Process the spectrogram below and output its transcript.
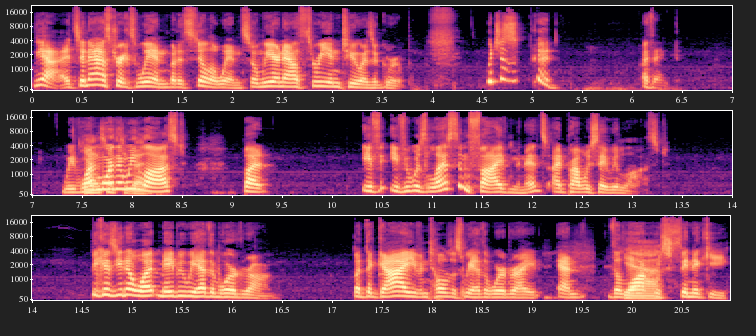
yeah it's an asterisk win but it's still a win so we are now three and two as a group which is good i think we've won that's more than we bad. lost but if if it was less than five minutes i'd probably say we lost because you know what maybe we had the word wrong but the guy even told us we had the word right and the Yeah. lock was finicky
